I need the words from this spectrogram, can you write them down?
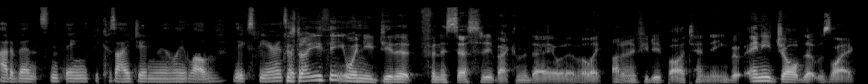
at events and things because I genuinely love the experience. Because Like, don't you think when you did it for necessity back in the day or whatever, like, I don't know if you did bartending, but any job that was like,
